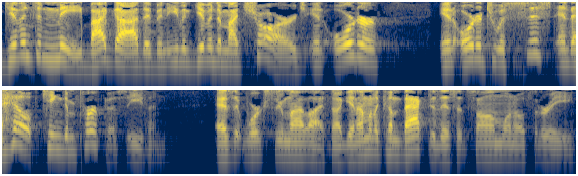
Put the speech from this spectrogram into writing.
given to me by God. They've been even given to my charge in order in order to assist and to help kingdom purpose even as it works through my life. Now again, I'm going to come back to this at Psalm 103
